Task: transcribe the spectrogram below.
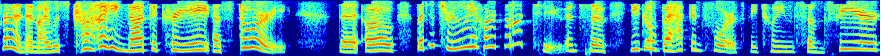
friend and I was trying not to create a story that oh, but it's really hard not to. And so you go back and forth between some fear,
